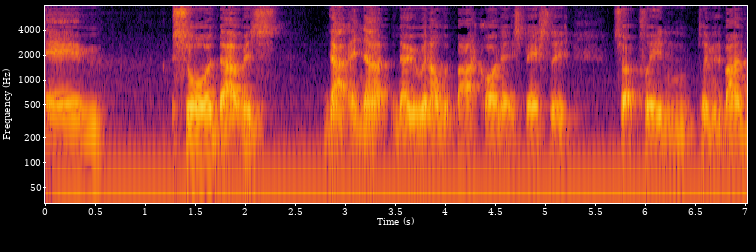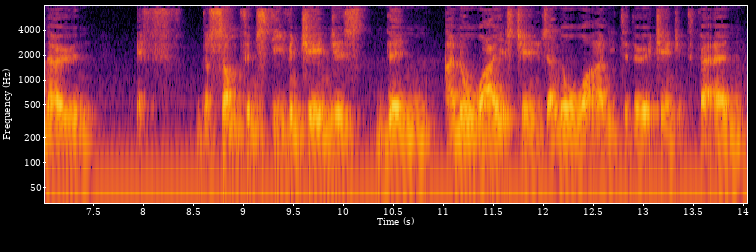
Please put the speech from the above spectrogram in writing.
Um, so that was that, and that now when I look back on it, especially sort of playing playing with the band now, and if there's something Stephen changes, then I know why it's changed. I know what I need to do to change it to fit in.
